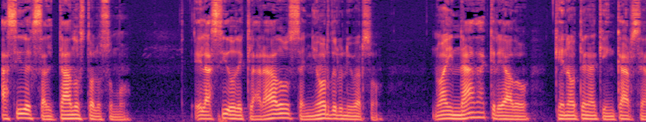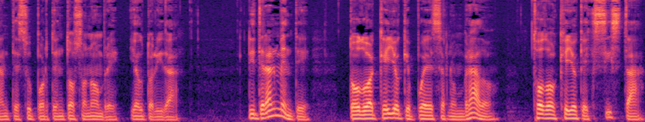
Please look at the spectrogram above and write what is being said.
ha sido exaltado hasta lo sumo. Él ha sido declarado Señor del universo. No hay nada creado que no tenga que hincarse ante su portentoso nombre y autoridad. Literalmente, todo aquello que puede ser nombrado, todo aquello que exista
